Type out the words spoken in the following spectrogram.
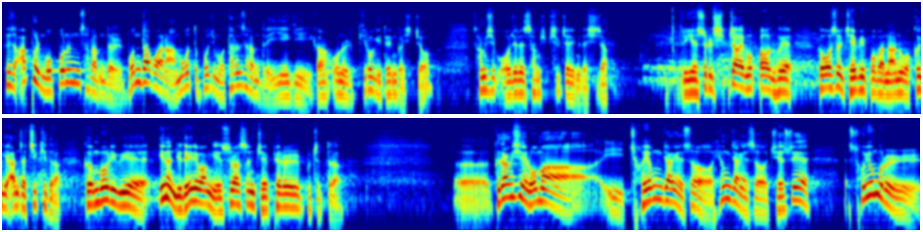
그래서 앞을 못 보는 사람들, 본다고 하나 아무것도 보지 못하는 사람들의 이 얘기가 오늘 기록이 된 것이죠. 35절에서 37절입니다. 시작. 예수를 십자가에 못 박은 후에 그 옷을 제비 뽑아 나누고 거기에 앉아 지키더라. 그 머리 위에 이는 유대인의 왕 예수라 쓴 죄패를 붙였더라. 어, 그 당시에 로마 이 처형장에서 형장에서 죄수의 소유물을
